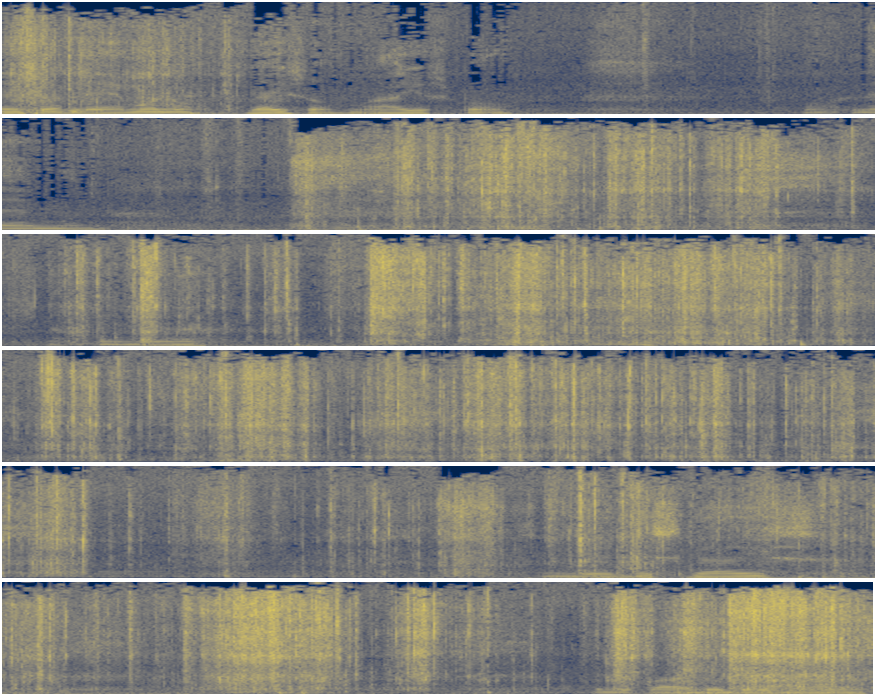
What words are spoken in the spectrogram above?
Guys, oh, lemon, oh. Guys, oh, maayos po. Oh, lemon. Nakin na. Veggies, guys. Avocado, bread guys.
